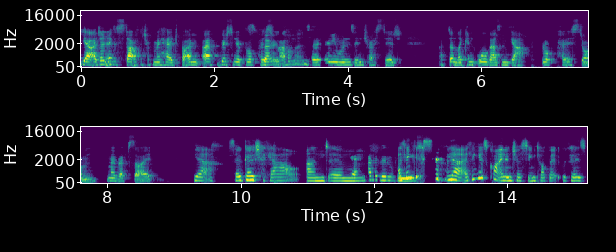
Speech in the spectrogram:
yeah, I don't know the stat off the top of my head, but i have written a blog post. About, so if anyone's interested, I've done like an orgasm gap blog post on my website. Yeah, so go check it out. And um, yeah, I think it's yeah, I think it's quite an interesting topic because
